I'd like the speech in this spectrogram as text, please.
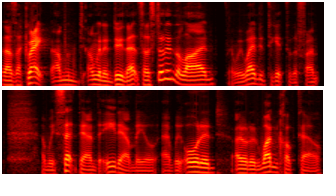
And I was like, great, I'm I'm going to do that. So I stood in the line, and we waited to get to the front, and we sat down to eat our meal, and we ordered. I ordered one cocktail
